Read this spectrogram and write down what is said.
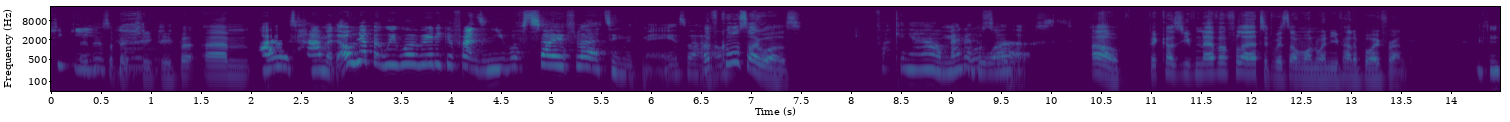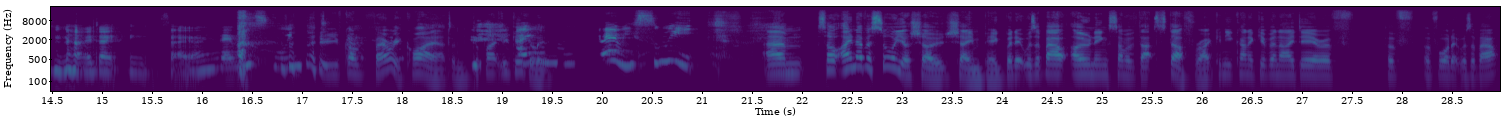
Cheeky. it is a bit cheeky but um I was hammered. Oh yeah, but we were really good friends, and you were so flirting with me as well. of course i was Fucking hell, men are the I worst. oh because you've never flirted with someone when you've had a boyfriend no, I don't think so. I'm very sweet. You've gone very quiet and slightly giggly. I'm very sweet. Um, so I never saw your show Shame Pig, but it was about owning some of that stuff, right? Can you kind of give an idea of of of what it was about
